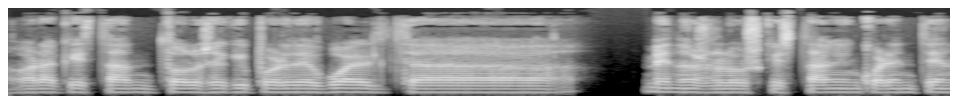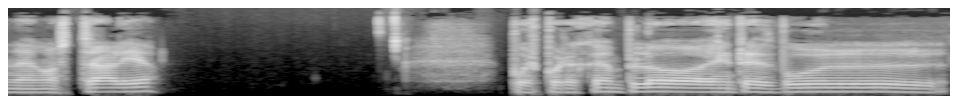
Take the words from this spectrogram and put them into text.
ahora que están todos los equipos de vuelta, menos los que están en cuarentena en Australia, pues por ejemplo, en Red Bull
